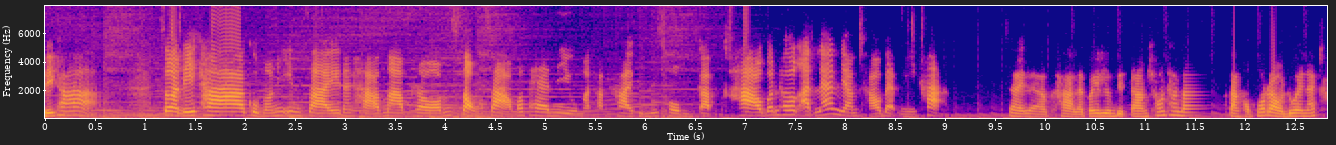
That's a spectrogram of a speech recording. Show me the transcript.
วัสดีค่ะ สวัสดีค่ะกลุ่ม Morning Insight นะคะ มาพร้อมสองสาวพระแพรนิวมาทักทายคุณผู้ชมกับข่าวบันเทิงอัดแน่นยามเช้าแบบนี้ค่ะ ใช่แล้วค่ะ แล้วก็อย่าลืมติดตามช่องทางต่างๆของพวกเราด้วยนะค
